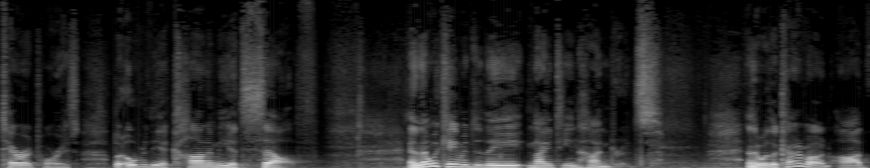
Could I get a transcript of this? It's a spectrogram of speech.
territories, but over the economy itself. And then we came into the 1900s. And there was a kind of an odd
